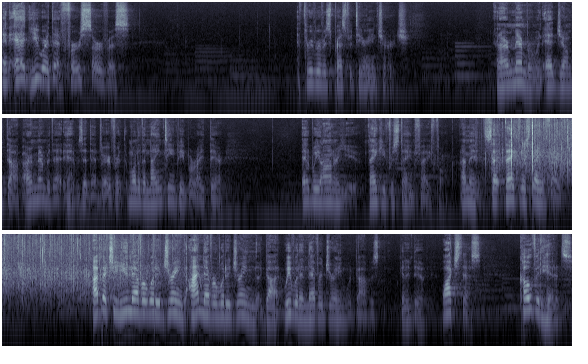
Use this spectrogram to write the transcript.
And Ed, you were at that first service at Three Rivers Presbyterian Church. And I remember when Ed jumped up, I remember that Ed was at that very first, one of the 19 people right there. Ed, we honor you. Thank you for staying faithful. I mean, thank you for staying faithful. I bet you you never would have dreamed. I never would have dreamed that God, we would have never dreamed what God was going to do. Watch this. COVID hits.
